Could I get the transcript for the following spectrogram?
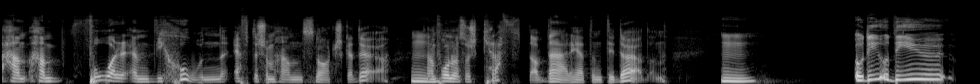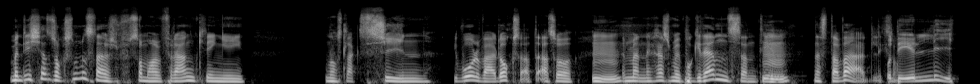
han, han får en vision eftersom han snart ska dö. Mm. Han får någon sorts kraft av närheten till döden. Mm. Och, det, och det är ju, men det känns också som en sån här som har en förankring i någon slags syn i vår värld också. Att, alltså, en människa som är på gränsen till Mm. nästa värld. Liksom. Och det är ju lite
